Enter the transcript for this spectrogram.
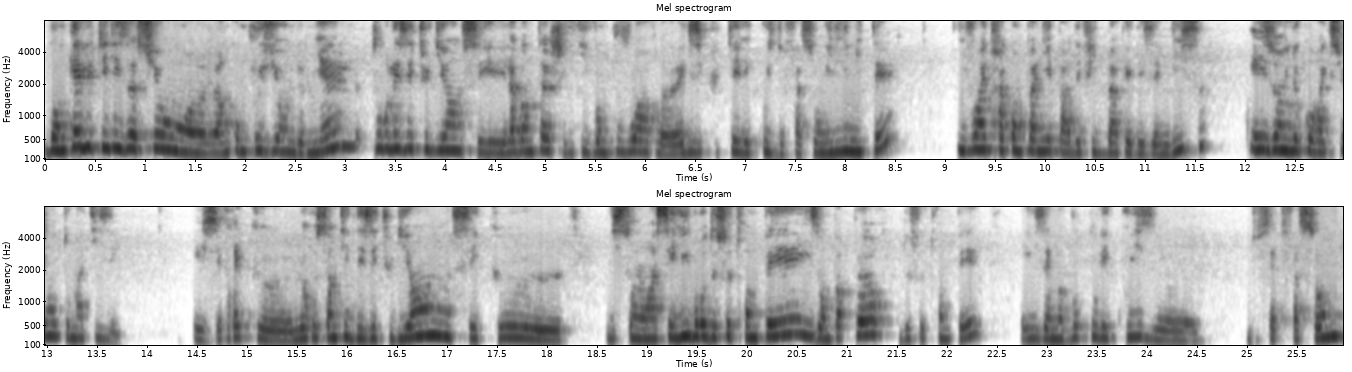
Donc, quelle utilisation euh, en conclusion de miel? Pour les étudiants, c'est l'avantage qu'ils vont pouvoir euh, exécuter les quiz de façon illimitée. Ils vont être accompagnés par des feedbacks et des indices et ils ont une correction automatisée. Et c'est vrai que le ressenti des étudiants, c'est que euh, ils sont assez libres de se tromper, ils n'ont pas peur de se tromper et ils aiment beaucoup les quiz de cette façon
